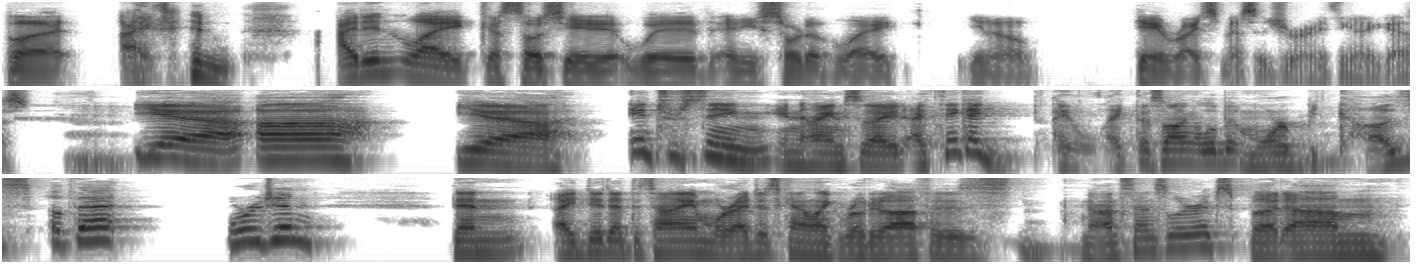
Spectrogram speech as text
but I didn't. I didn't like associate it with any sort of like you know gay rights message or anything. I guess. Yeah, uh, yeah. Interesting in hindsight. I think I I like the song a little bit more because of that origin than I did at the time, where I just kind of like wrote it off as nonsense lyrics. But um,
